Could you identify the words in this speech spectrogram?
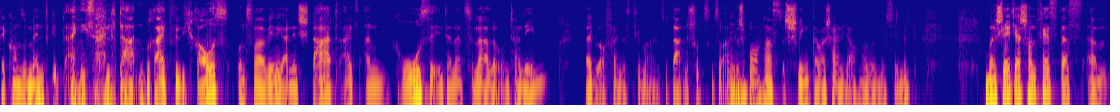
der Konsument gibt eigentlich seine Daten bereitwillig raus. Und zwar weniger an den Staat als an große internationale Unternehmen weil du auch vorhin das Thema so Datenschutz und so mhm. angesprochen hast. Das schwingt da wahrscheinlich auch mal so ein bisschen mit. Und man stellt ja schon fest, dass ähm,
